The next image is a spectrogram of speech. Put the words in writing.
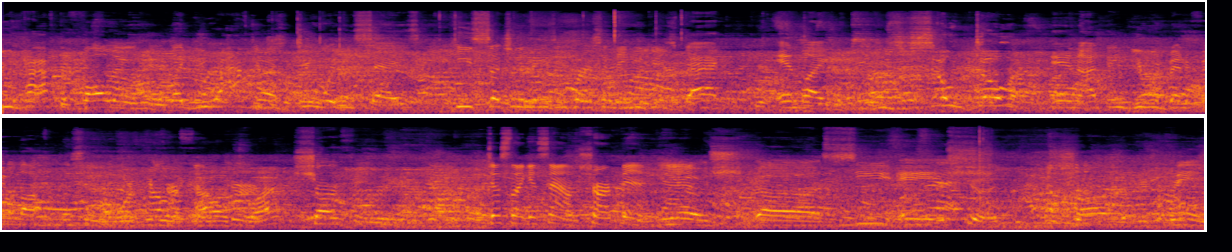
you have to follow him. Like you have to just do what he says. He's such an amazing person and he gives back and like he's just so dope. And I think you would benefit a lot from listening to more people like Alex what? Charfen. Just like it sounds, sharp end. You know, sh- uh, C A Sharpton.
